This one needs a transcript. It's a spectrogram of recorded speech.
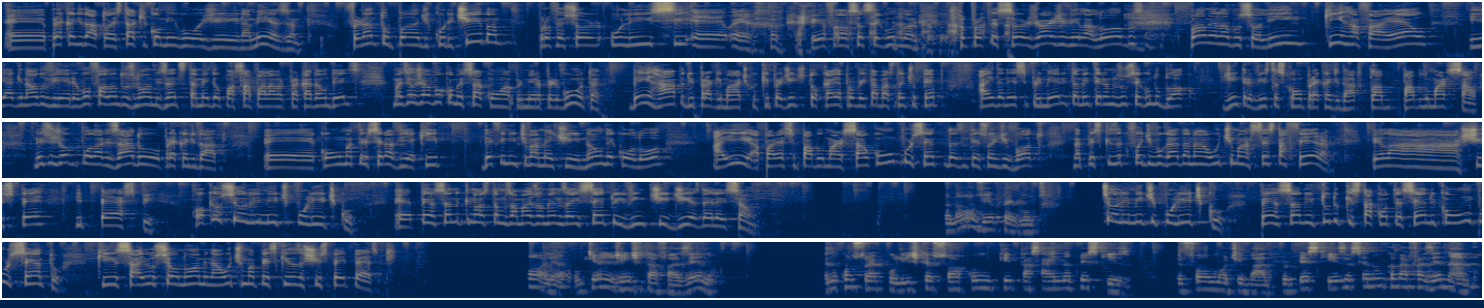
É, Pré-candidato, está aqui comigo hoje na mesa Fernando Tupan de Curitiba, professor Ulisses, é, é, eu ia falar o seu segundo nome, professor Jorge Vila Lobos, Pamela Bussolin, Kim Rafael e Agnaldo Vieira. Eu vou falando os nomes antes também de eu passar a palavra para cada um deles, mas eu já vou começar com a primeira pergunta, bem rápido e pragmático aqui para a gente tocar e aproveitar bastante o tempo ainda nesse primeiro e também teremos um segundo bloco de entrevistas com o pré-candidato Pablo Marçal. Nesse jogo polarizado, pré-candidato, é, com uma terceira via que definitivamente não decolou. Aí aparece Pablo Marçal com 1% das intenções de voto na pesquisa que foi divulgada na última sexta-feira pela XP e PESP. Qual que é o seu limite político? É, pensando que nós estamos a mais ou menos aí 120 dias da eleição. Eu não ouvi a pergunta. Seu limite político, pensando em tudo que está acontecendo e com 1% que saiu o seu nome na última pesquisa XP e PESP. Olha, o que a gente está fazendo Você não constrói política só com o que está saindo na pesquisa. Se for motivado por pesquisa, você nunca vai fazer nada.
